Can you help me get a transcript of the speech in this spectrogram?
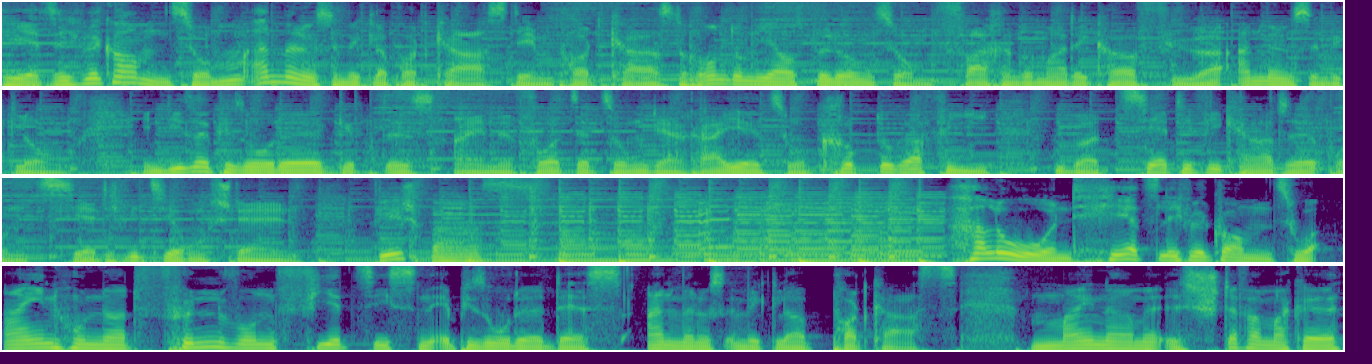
Herzlich willkommen zum Anwendungsentwickler Podcast, dem Podcast rund um die Ausbildung zum Fachinformatiker für Anwendungsentwicklung. In dieser Episode gibt es eine Fortsetzung der Reihe zur Kryptographie über Zertifikate und Zertifizierungsstellen. Viel Spaß! Hallo und herzlich willkommen zur 145. Episode des Anwendungsentwickler Podcasts. Mein Name ist Stefan Macke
